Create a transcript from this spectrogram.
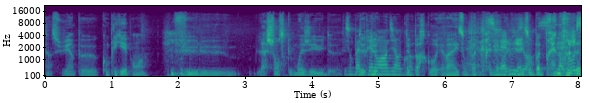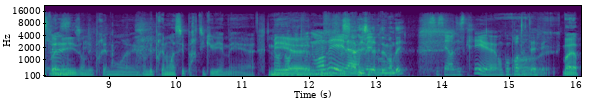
un sujet un peu compliqué pour moi, vu la chance que moi j'ai eue de. Ils ont pas de, de prénom de- indien, de quoi. parcourir. Enfin, ils ont pas de prénom indien, loose, ils ont hein. pas de prénom japonais, ils ont des prénoms, euh, ils ont des prénoms assez particuliers, mais euh, mais euh, demander, C'est là, mais de demander Si c'est indiscret, on comprend tout à Oh, fait. Voilà,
